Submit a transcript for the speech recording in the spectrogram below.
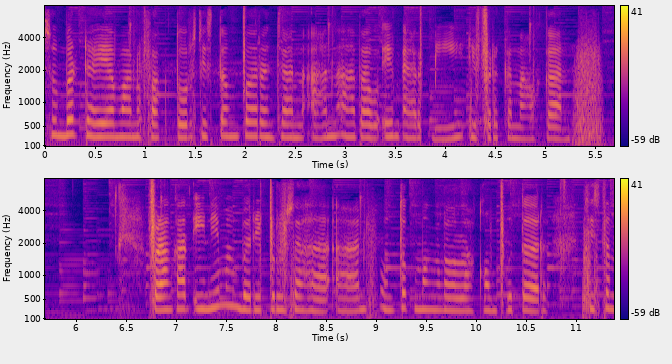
sumber daya manufaktur sistem perencanaan atau MRP diperkenalkan. Perangkat ini memberi perusahaan untuk mengelola komputer. Sistem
